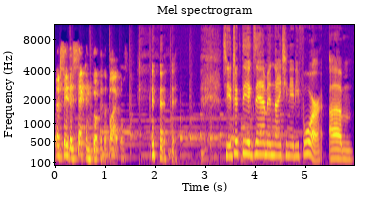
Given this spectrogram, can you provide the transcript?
Let's say the second book of the Bible. so you took the exam in 1984. Um,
